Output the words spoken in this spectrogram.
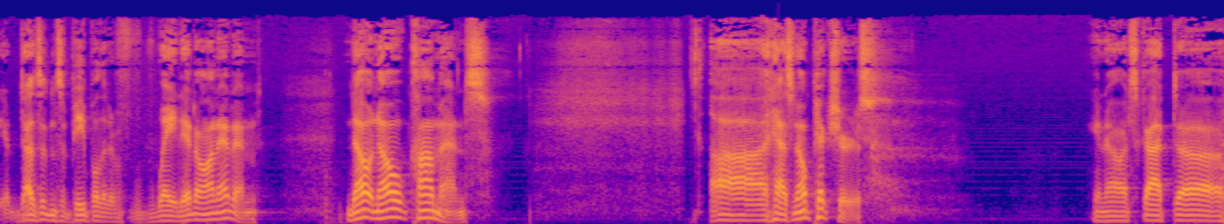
know, dozens of people that have weighed in on it, and no, no comments. Uh, it has no pictures. You know, it's got. Uh,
